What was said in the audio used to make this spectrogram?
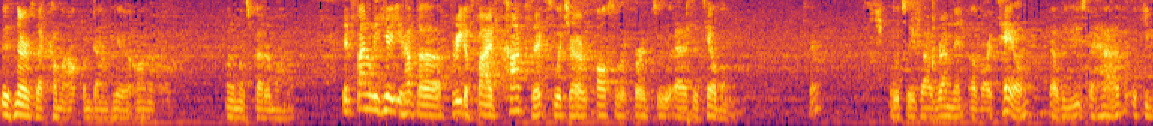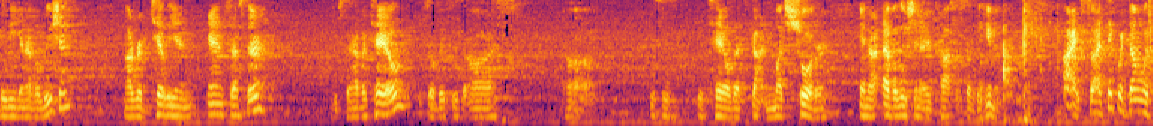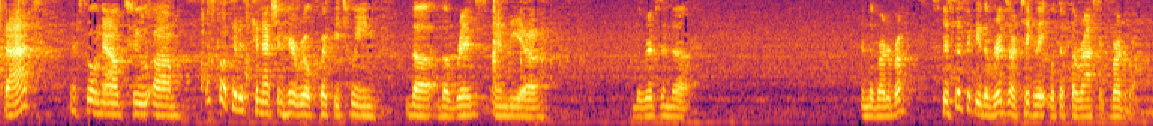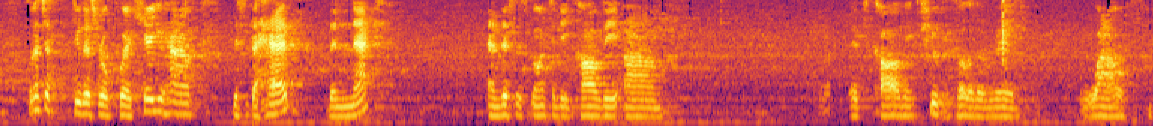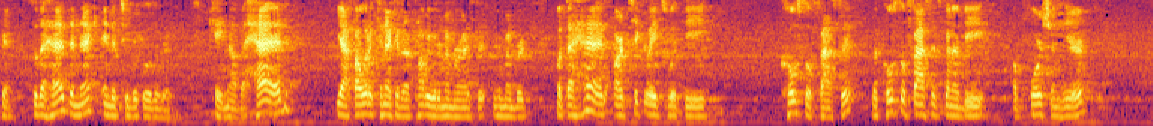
There's nerves that come out from down here on a, on a much better model. Then finally here you have the three to five coccyx, which are also referred to as the tailbone okay, which is a remnant of our tail that we used to have if you believe in evolution. Our reptilian ancestor used to have a tail, so this is our uh, this is the tail that's gotten much shorter in our evolutionary process of the human. All right, so I think we're done with that. Let's go now to um, let's go to this connection here real quick between the the ribs and the uh, the ribs and the in the vertebra. Specifically, the ribs articulate with the thoracic vertebra. So let's just do this real quick. Here you have, this is the head, the neck, and this is going to be called the, um, it's called the tubercle of the rib. Wow. Okay, so the head, the neck, and the tubercle of the rib. Okay, now the head, yeah, if I would have connected it, I probably would have memorized it, remembered. But the head articulates with the costal facet. The costal facet is going to be a portion here.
